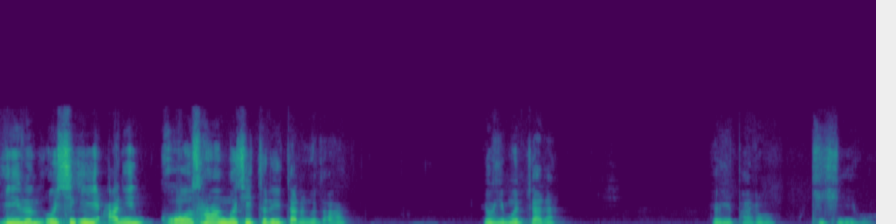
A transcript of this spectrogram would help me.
이런 의식이 아닌 고상한 것이 들어있다는 거다. 여기 뭔지 알아? 여기 바로 귀신이고.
